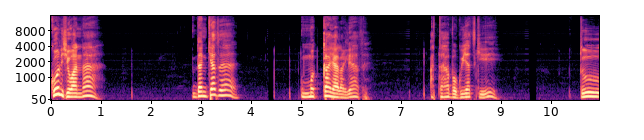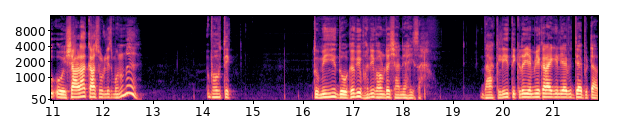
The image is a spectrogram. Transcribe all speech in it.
कोण शिवांना? डंक्याचं मग या लागल्यात. आता बघूयाच की तू शाळा का सोडलीस म्हणून? बहुतेक. तुम्ही दोघं बी भनी भाऊंड शाने आहेसा. धाकली तिकडे एम ए करायला गेली या विद्यापीठात.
